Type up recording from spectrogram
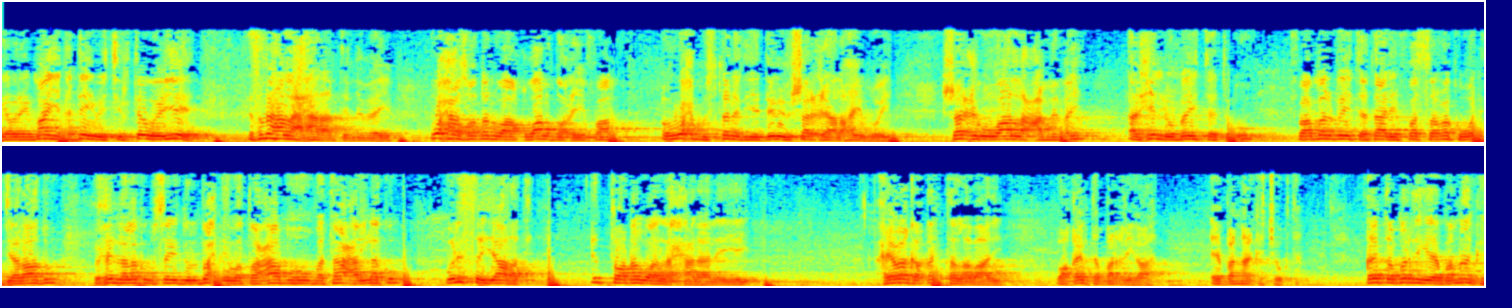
gabray maayo haddayba jirto weeye isna ha la xaaraantinimeeyo waxaasoo dhan waa aqwaal daciifa oo wax mustanad iyo daliil sharciga lahayn weeye. Sharcigu waa la camimay alxilu maytatuhu faama almaytataani fasamaku waljaraadu uxila lakum sayd lbaxri wa طacaamuhu mataacan lakum walisayaarati intoo dhan waa la xalaaleeyey. Xayawaanka qaybta labaadi waa qaybta bariga ah ee banaanka joogta. Qaybta bariga ee banaanka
